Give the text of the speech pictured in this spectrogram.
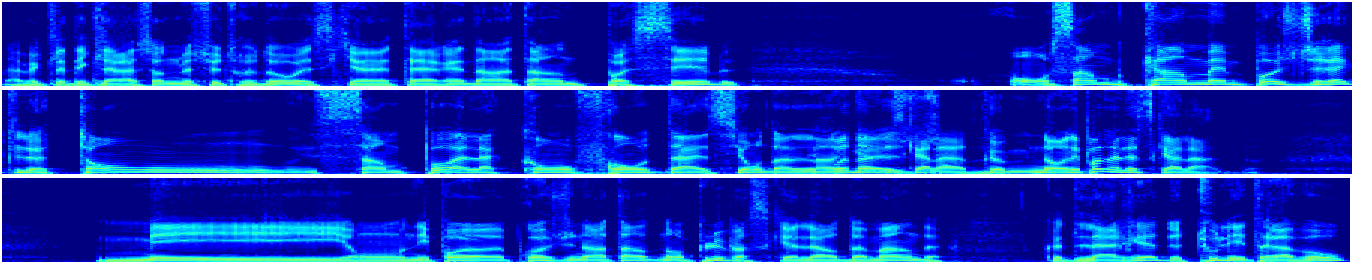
avec la déclaration de M. Trudeau, est-ce qu'il y a un terrain d'entente possible? On semble quand même pas, je dirais que le ton, il semble pas à la confrontation dans le langage. pas dans l'escalade. non, on n'est pas dans l'escalade. Mais on n'est pas proche d'une entente non plus parce que leur demande que de l'arrêt de tous les travaux,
